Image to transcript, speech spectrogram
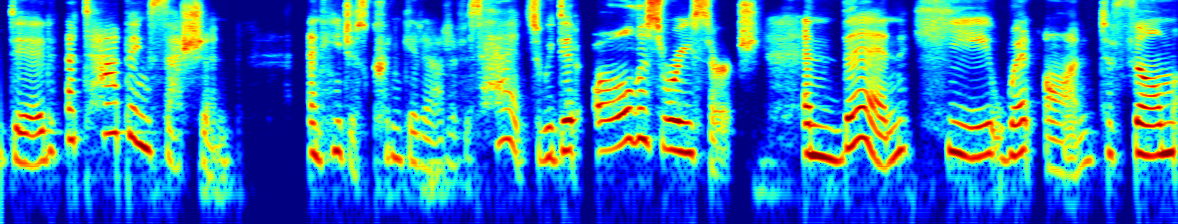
did a tapping session and he just couldn't get it out of his head. So we did all this research. And then he went on to film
